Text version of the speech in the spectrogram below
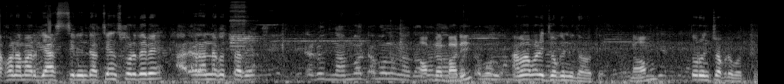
এখন আমার গ্যাস সিলিন্ডার চেঞ্জ করে দেবে রান্না করতে হবে। একটু নাম্বারটা বলো না আপনার বাড়ি? আমার বাড়ি যোগে নিতে হতে। নাম? তরুণ চক্রবর্তী।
